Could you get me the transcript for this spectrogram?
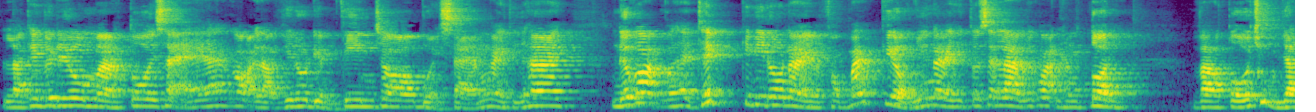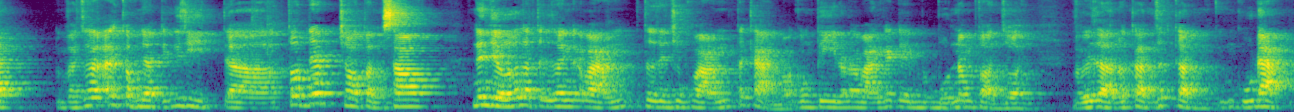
là cái video mà tôi sẽ gọi là video điểm tin cho buổi sáng ngày thứ hai. Nếu các bạn có thể thích cái video này format kiểu như này thì tôi sẽ làm cho các bạn hàng tuần vào tối chủ nhật. Và tôi sẽ cập nhật những cái gì uh, tốt nhất cho tuần sau. Nên nhớ là tự doanh đã bán tự doanh chứng khoán tất cả mọi công ty nó đã bán cách đây bốn năm tuần rồi. Và bây giờ nó cần rất cần cũng cú đạp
